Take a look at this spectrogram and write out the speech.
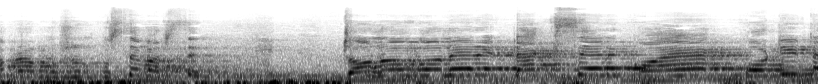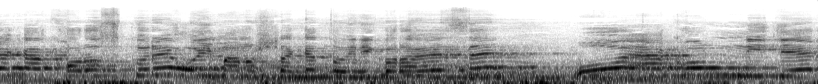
আপনারা বুঝতে পারছেন? জনগণের ট্যাক্সের কয়েক কোটি টাকা খরচ করে ওই মানুষটাকে তৈরি করা হয়েছে। ও এখন নিজের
